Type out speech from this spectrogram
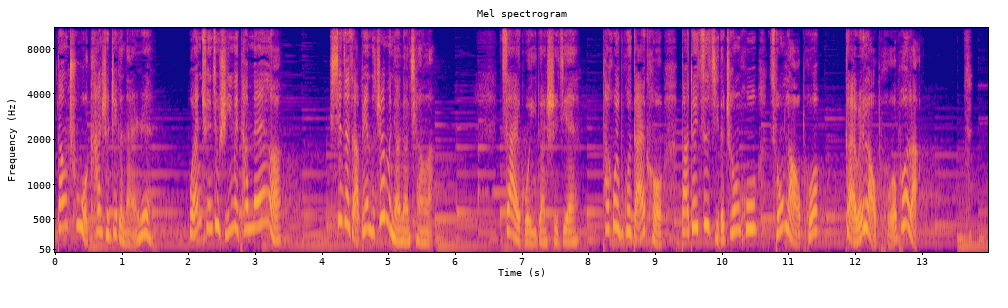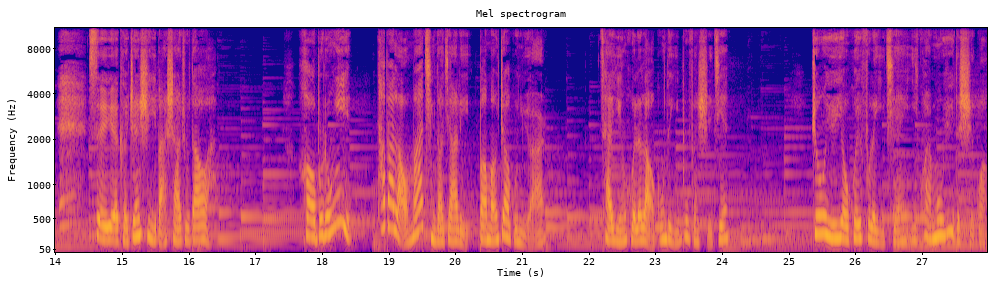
当初我看上这个男人，完全就是因为他 man 啊，现在咋变得这么娘娘腔了？再过一段时间，他会不会改口，把对自己的称呼从老婆改为老婆婆了？岁月可真是一把杀猪刀啊！好不容易，他把老妈请到家里帮忙照顾女儿，才赢回了老公的一部分时间，终于又恢复了以前一块沐浴的时光。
